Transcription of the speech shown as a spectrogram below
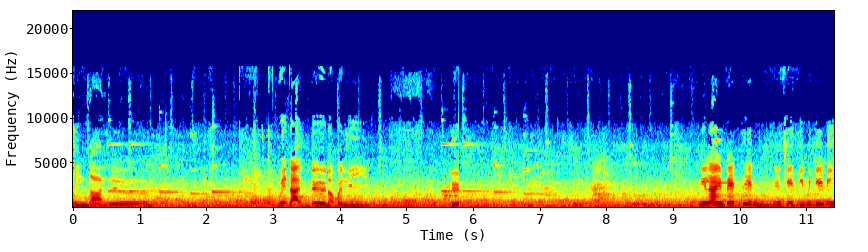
Singgah je. Duit tak ada nak beli. Okey. Ni lain pattern yang Cik T pergi ni.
